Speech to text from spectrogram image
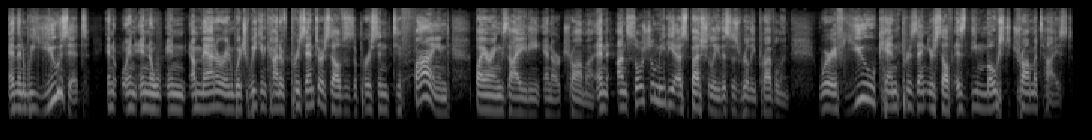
and then we use it in, in, in, a, in a manner in which we can kind of present ourselves as a person defined by our anxiety and our trauma. And on social media, especially, this is really prevalent, where if you can present yourself as the most traumatized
